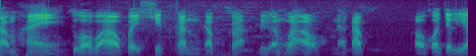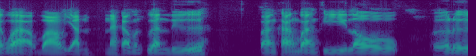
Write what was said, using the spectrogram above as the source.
ทำให้ตัววาล์วไปชิดกันกับกระเดื่องวาล์วนะครับเขาก็จะเรียกว่าวาล์วยันนะครับเพื่อนๆหรือบางครั้งบางทีเรา เผลอเลย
